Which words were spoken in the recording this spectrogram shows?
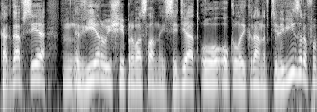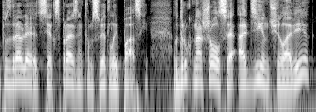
когда все верующие православные сидят о- около экранов телевизоров и поздравляют всех с праздником Светлой Пасхи. Вдруг нашелся один человек,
